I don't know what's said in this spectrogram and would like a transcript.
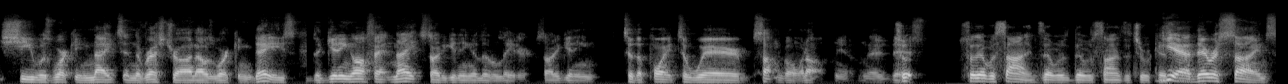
She was working nights in the restaurant. I was working days. The getting off at night started getting a little later. Started getting to the point to where something going on. You know, there, So, so there were signs. There was there were signs that you were catching. yeah, there were signs.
